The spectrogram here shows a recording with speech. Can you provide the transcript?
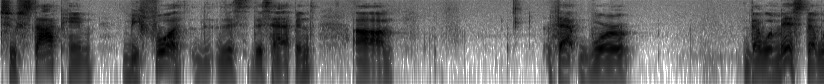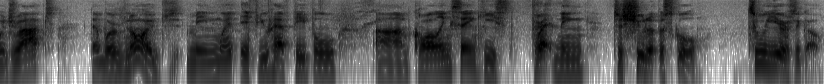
to stop him before th- this this happened um, that were that were missed, that were dropped, that were ignored. I mean, when if you have people um, calling saying he's threatening to shoot up a school two years ago,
